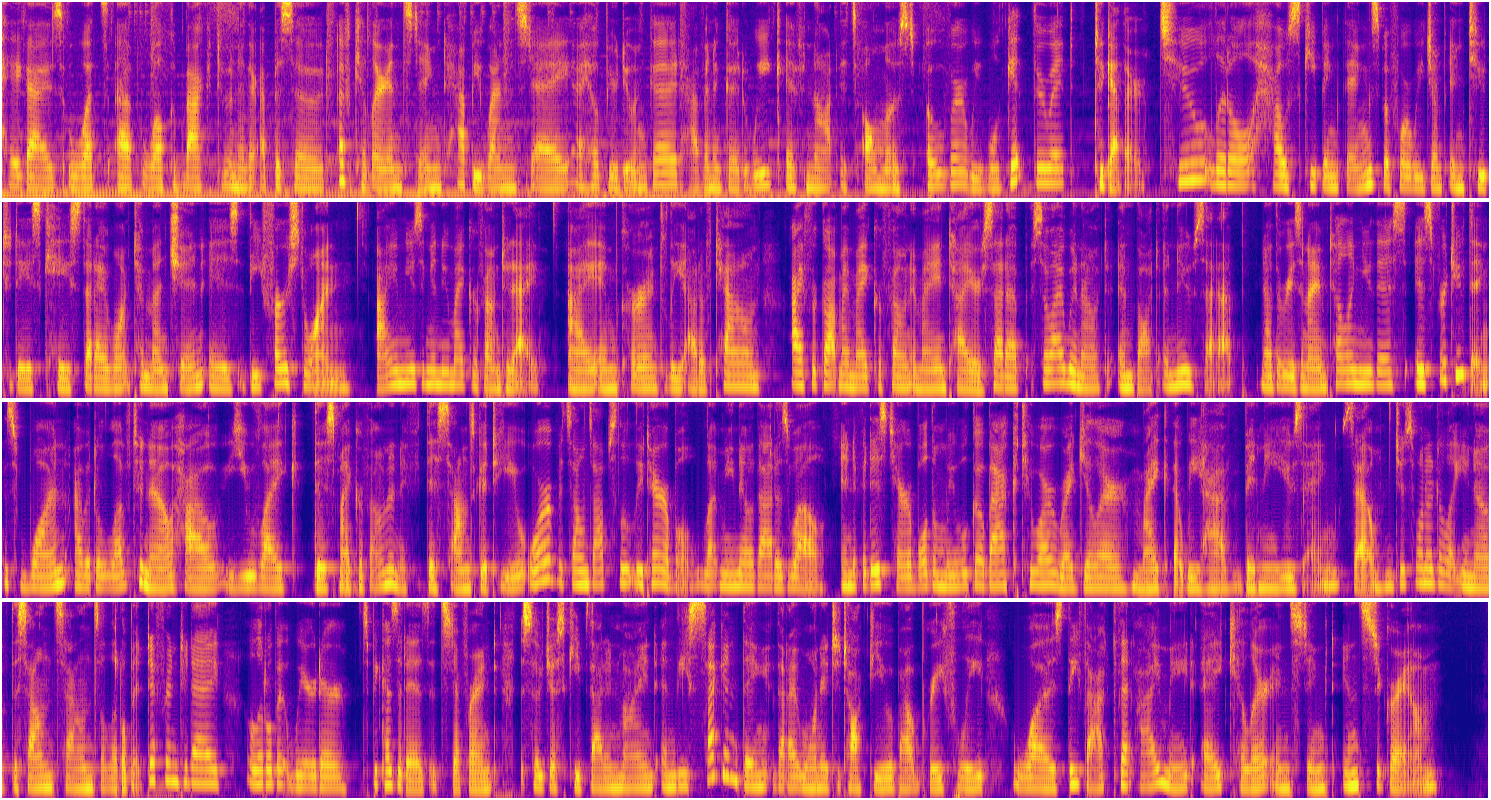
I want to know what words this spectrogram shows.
Hey guys, what's up? Welcome back to another episode of Killer Instinct. Happy Wednesday. I hope you're doing good, having a good week. If not, it's almost over. We will get through it together. Two little housekeeping things before we jump into today's case that I want to mention is the first one. I am using a new microphone today. I am currently out of town. I forgot my microphone and my entire setup, so I went out and bought a new setup. Now, the reason I am telling you this is for two things. One, I would love to know how you like this microphone and if this sounds good to you, or if it sounds absolutely terrible. Let me know that as well. And if it is terrible, then we will go back to our regular mic that we have been using. So, just wanted to let you know if the sound sounds a little bit different today, a little bit weirder. It's because it is, it's different. So, just keep that in mind. And the second thing that I wanted to talk to you about briefly was the fact that I made a killer Instinct Instagram.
